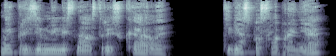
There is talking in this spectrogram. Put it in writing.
Мы приземлились на острые скалы. Тебя спасла броня,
